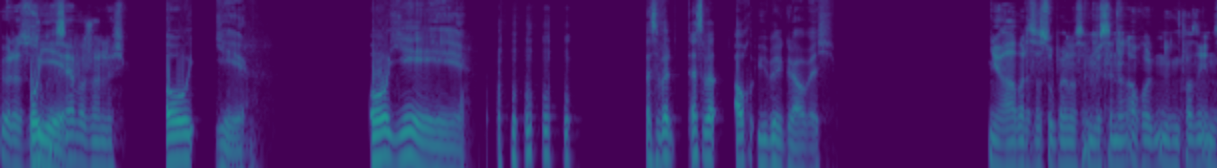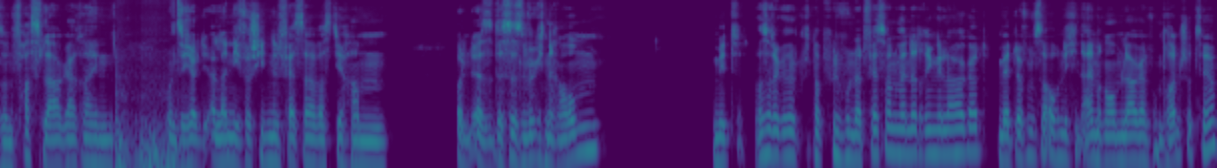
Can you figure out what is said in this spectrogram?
ja, das ist Oh sehr wahrscheinlich. Oh je. Oh je. Das wird, das wird auch übel, glaube ich. Ja, aber das ist super interessant. Wir sind dann auch quasi in so ein Fasslager rein und sich halt allein die verschiedenen Fässer, was die haben. Und also das ist wirklich ein Raum mit, was hat er gesagt, knapp 500 Fässern werden da drin gelagert. Mehr dürfen sie auch nicht in einem Raum lagern vom Brandschutz her.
